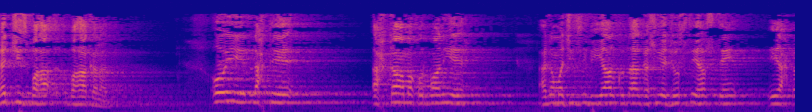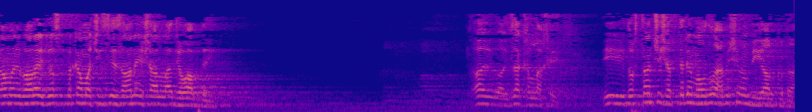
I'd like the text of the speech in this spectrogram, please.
ہر چیز بہا بہا کنک اوئی لحتے احکام قربانی ہے۔ اگر ما چیزی بیال کتا کسی جستی ہستے یہ احکام بارے جست بکا ما چیزی زانے، انشاءاللہ جواب دیں۔ آئیوہ جزاک اللہ خیر۔ إيه چی شابتري موضوع مشي من بيالكو ده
